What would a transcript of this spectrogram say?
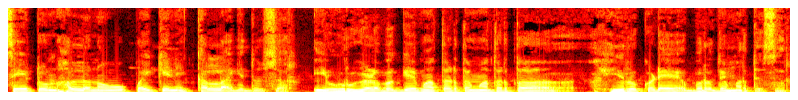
ಸೇಟುನ್ ಹಲ್ಲು ನೋವು ಪೈಕಿನಿ ಕಲ್ಲಾಗಿದ್ದು, ಸರ್. ಇವ್ರುಗಳ ಬಗ್ಗೆ ಮಾತಾಡ್ತಾ ಮಾತಾಡ್ತಾ ಹೀರೋ ಕಡೆ ಬರೋದೇ ಮರ್ತೆ, ಸರ್.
